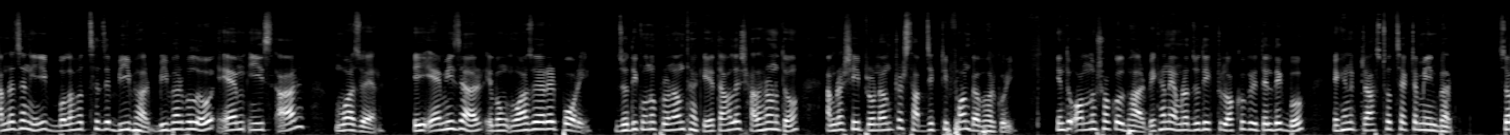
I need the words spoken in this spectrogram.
আমরা জানি, বলা হচ্ছে যে বিভার। বিভার হলো এম ইস আর ওয়াজওয়ার এই অ্যামিজার এবং ওয়াজওয়ারের পরে যদি কোনো প্রোনাউন থাকে, তাহলে সাধারণত আমরা সেই প্রোনাউনটার সাবজেক্টিভ ফর্ম ব্যবহার করি। কিন্তু অন্য সকল ভার্ব এখানে আমরা যদি একটু লক্ষ্য করি তাহলে দেখব, এখানে ট্রাস্ট হচ্ছে একটা মেইন ভার্ব সো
